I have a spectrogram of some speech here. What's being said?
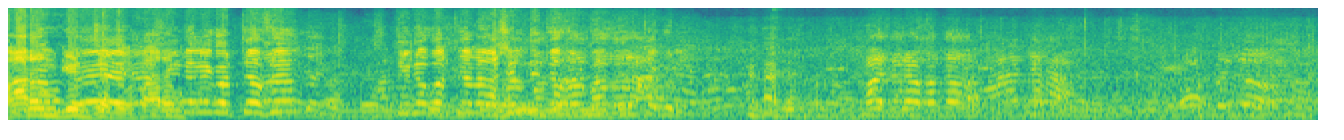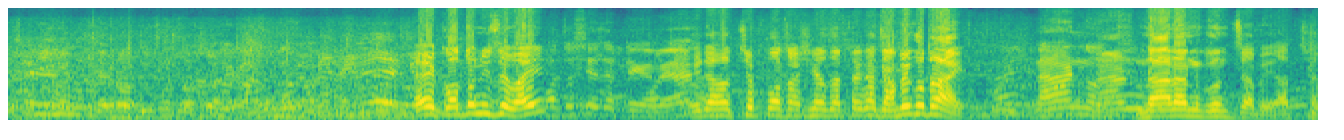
Farm gate যাবে ফার্ম এই কত নিছে ভাই? এটা হচ্ছে পঁচাশি হাজার টাকা। যাবে কোথায়? নারায়ণগঞ্জ। নারায়ণগঞ্জ যাবে আচ্ছা।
